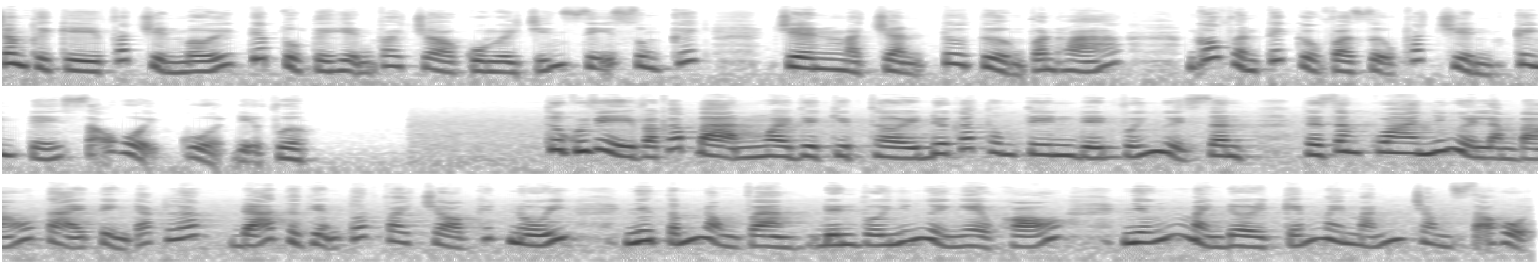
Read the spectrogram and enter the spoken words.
trong thời kỳ phát triển mới tiếp tục thể hiện vai trò của người chiến sĩ sung kích trên mặt trận tư tưởng văn hóa, góp phần tích cực vào sự phát triển kinh tế xã hội của địa phương. Thưa quý vị và các bạn, ngoài việc kịp thời đưa các thông tin đến với người dân, thời gian qua những người làm báo tại tỉnh Đắk Lắk đã thực hiện tốt vai trò kết nối những tấm lòng vàng đến với những người nghèo khó, những mảnh đời kém may mắn trong xã hội.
